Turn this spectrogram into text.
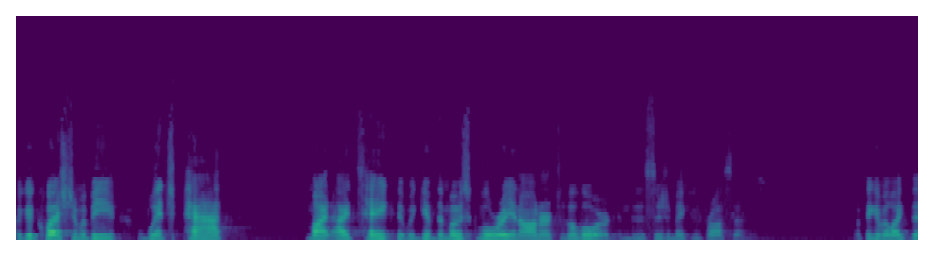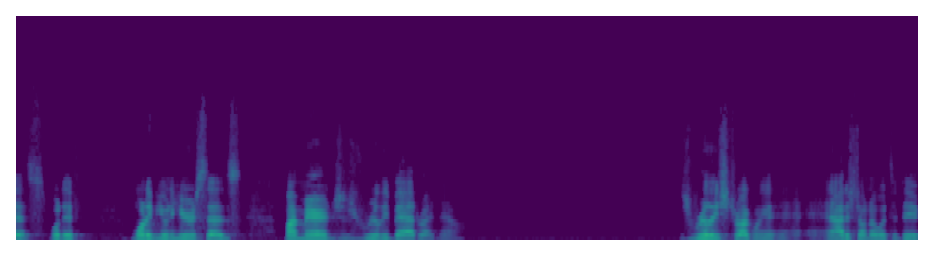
A good question would be which path might I take that would give the most glory and honor to the Lord in the decision making process? Think of it like this What if one of you in here says, My marriage is really bad right now? It's really struggling, and I just don't know what to do.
